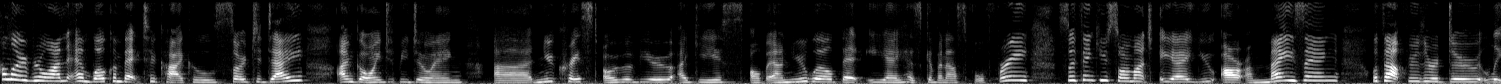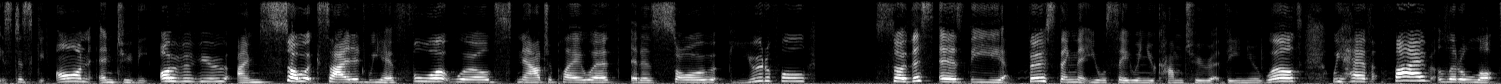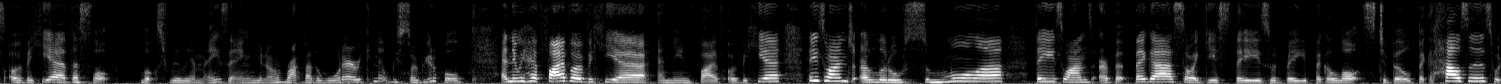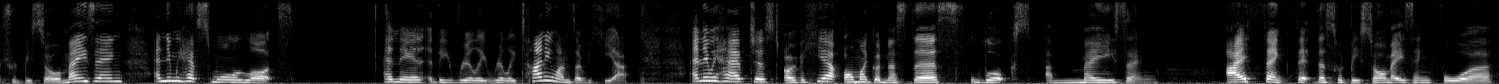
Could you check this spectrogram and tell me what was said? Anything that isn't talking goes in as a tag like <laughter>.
Hello everyone and welcome back to KyCoolz. So today I'm going to be doing a Newcrest overview, I guess, of our new world that EA has given us for free. So thank you so much EA, you are amazing. Without further ado, let's just get on into the overview. I'm so excited. We have four worlds now to play with. It is so beautiful. So this is the first thing that you will see when you come to the new world. We have five little lots over here. This lot looks really amazing, you know, right by the water. I reckon it will be so beautiful. And then we have five over here and then five over here. These ones are a little smaller. These ones are a bit bigger. So I guess these would be bigger lots to build bigger houses, which would be so amazing. And then we have smaller lots and then the really, really tiny ones over here. And then we have just over here, oh my goodness, this looks amazing. I think that this would be so amazing for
